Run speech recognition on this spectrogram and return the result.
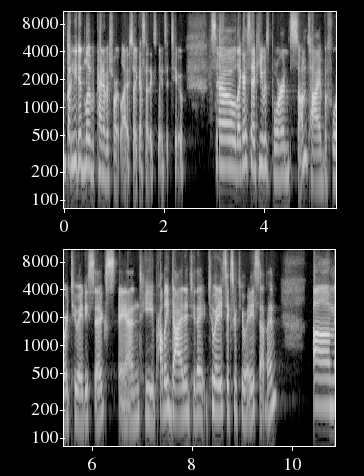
but he did live kind of a short life, so I guess that explains it too. So, like I said, he was born sometime before 286, and he probably died in 286 or 287. Um,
